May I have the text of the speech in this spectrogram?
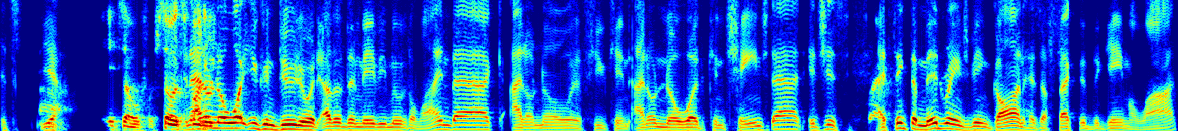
It's yeah. Uh, It's over. So it's and I don't know what you can do to it other than maybe move the line back. I don't know if you can. I don't know what can change that. It's just I think the mid range being gone has affected the game a lot.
